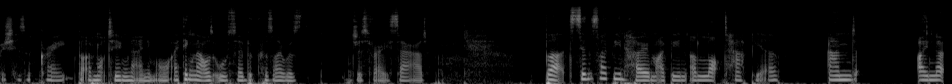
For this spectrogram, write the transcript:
which isn't great, but I'm not doing that anymore. I think that was also because I was just very sad. But since I've been home, I've been a lot happier. And I know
